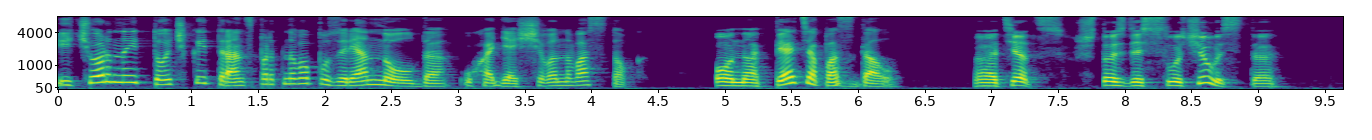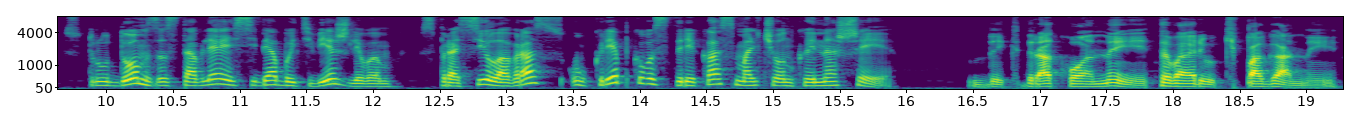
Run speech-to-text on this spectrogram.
и черной точкой транспортного пузыря Нолда, уходящего на восток. «Он опять опоздал?» «Отец, что здесь случилось-то?» С трудом заставляя себя быть вежливым, спросил Аврас у крепкого старика с мальчонкой на шее. Дык драконы, тварюки поганые,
